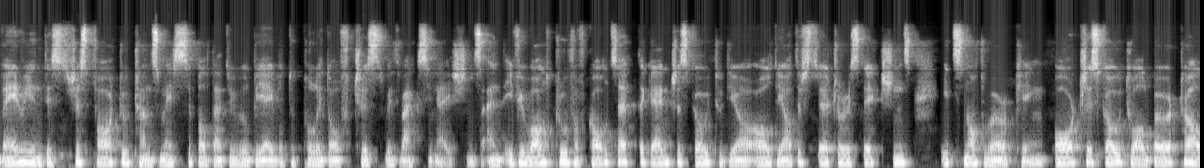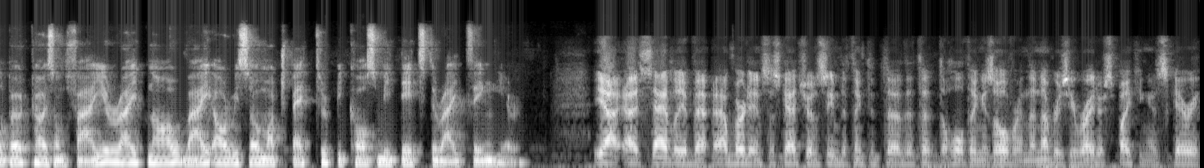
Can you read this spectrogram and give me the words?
variant is just far too transmissible that we will be able to pull it off just with vaccinations. And if you want proof of concept again, just go to the, all the other uh, jurisdictions. It's not working. Or just go to Alberta. Alberta is on fire right now. Why are we so much better? Because we did the right thing here. Yeah, uh, sadly, Alberta and Saskatchewan seem to think that, the, that the, the, whole thing is over, and the numbers you're right are spiking. It's scary.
